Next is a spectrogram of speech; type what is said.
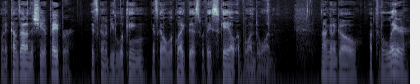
when it comes out on the sheet of paper it's going to be looking it's going to look like this with a scale of 1 to 1. Now I'm going to go up to the layer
